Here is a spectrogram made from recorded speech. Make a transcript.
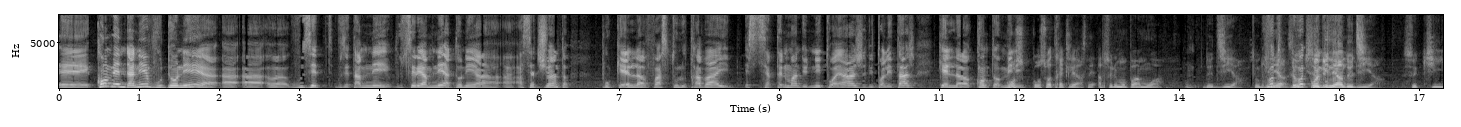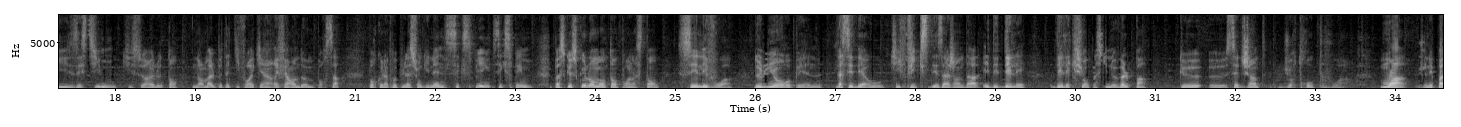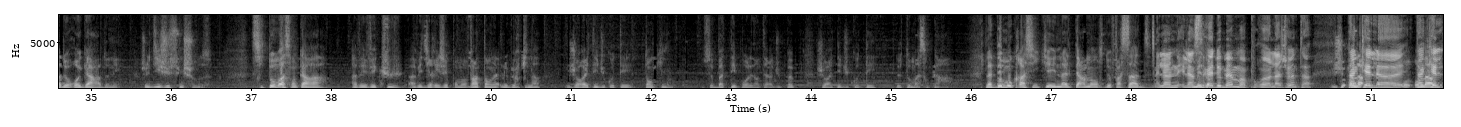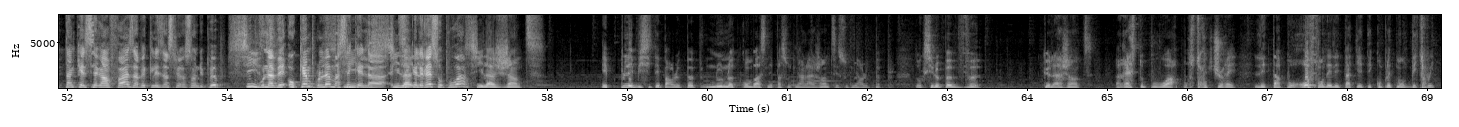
euh, combien d'années vous donnez, à- à- à- vous, êtes, vous êtes amené, vous serez amené à donner à cette junte pour qu'elle fasse tout le travail, et certainement de nettoyage, de toilettage, qu'elle euh, compte Qu'on mener. qu'on soit très clair, ce n'est absolument pas à moi de dire, c'est aux Guinéens, point de dire ce qu'ils estiment qui serait le temps normal. Peut-être qu'il faudrait qu'il y ait un référendum pour ça, pour que la population guinéenne s'exprime. s'exprime. Parce que ce que l'on entend pour l'instant, c'est les voix de l'Union européenne, de la CDAO, qui fixent des agendas et des délais d'élection parce qu'ils ne veulent pas que euh, cette junte dure trop au pouvoir. Moi, je n'ai pas de regard à donner. Je dis juste une chose. Si Thomas Sankara avait vécu, avait dirigé pendant 20 ans le Burkina, j'aurais été du côté, tant qu'il se battait pour les intérêts du peuple, j'aurais été du côté de Thomas Sankara. La démocratie qui est une alternance de façade. Il en, il en Mais serait dans- de même pour euh, la junte. Je- Tant qu'elle a- serait en phase avec les aspirations du peuple, si, vous n'avez aucun problème à ce qu'elle euh, si qu'elle reste au pouvoir. si la junte est plébiscitée par le peuple, nous, notre combat, ce n'est pas soutenir la junte, c'est soutenir le peuple. Donc si le peuple veut que la junte reste au pouvoir pour structurer l'État, pour refonder l'État qui a été complètement détruit,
